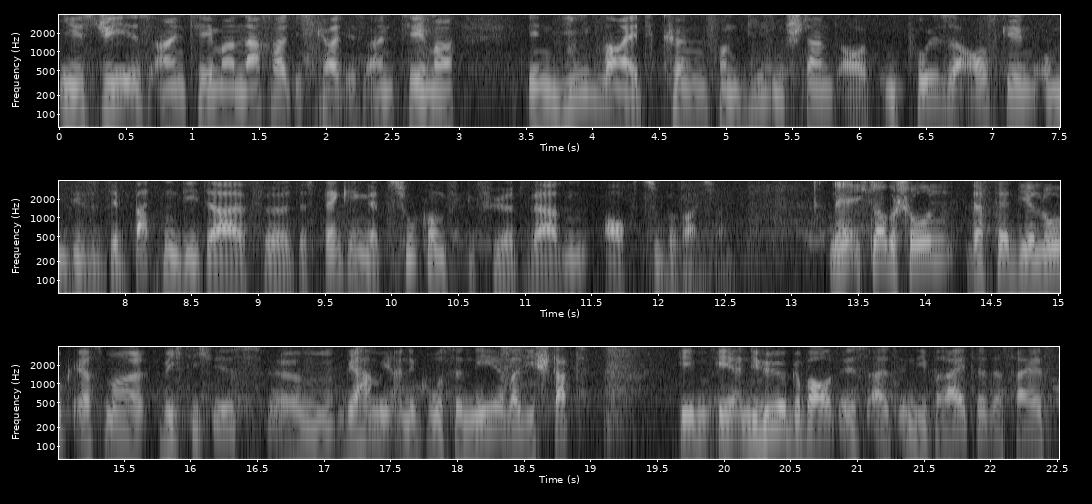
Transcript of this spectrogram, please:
ESG ist ein Thema, Nachhaltigkeit ist ein Thema. Inwieweit können von diesem Standort Impulse ausgehen, um diese Debatten, die da für das Banking der Zukunft geführt werden, auch zu bereichern? Nee, ich glaube schon, dass der Dialog erstmal wichtig ist. Ähm, wir haben hier eine große Nähe, weil die Stadt eben eher in die Höhe gebaut ist als in die Breite. Das heißt,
